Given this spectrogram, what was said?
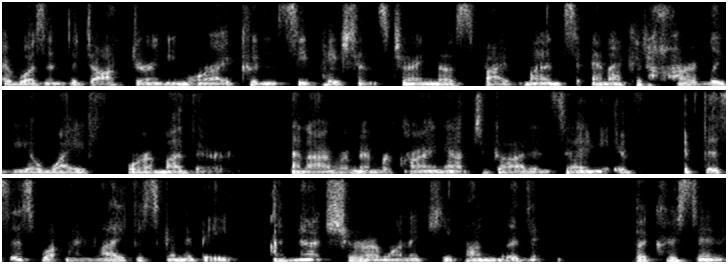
I wasn't the doctor anymore. I couldn't see patients during those five months, and I could hardly be a wife or a mother. And I remember crying out to God and saying, if if this is what my life is going to be, I'm not sure I want to keep on living. But Kristen,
